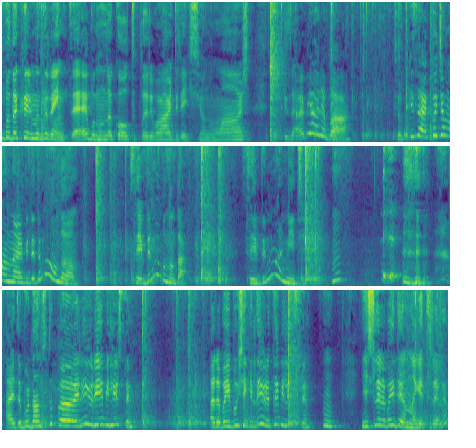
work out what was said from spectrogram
Bu da kırmızı renkte. Bunun da koltukları var, direksiyonu var. Çok güzel bir araba. Çok güzel. Kocamanlar bir de değil mi oğlum? Sevdin mi bunu da? Sevdin mi anneciğim? Ayrıca buradan tutup böyle yürüyebilirsin. Arabayı bu şekilde yürütebilirsin. Hı. Yeşil arabayı da yanına getirelim.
